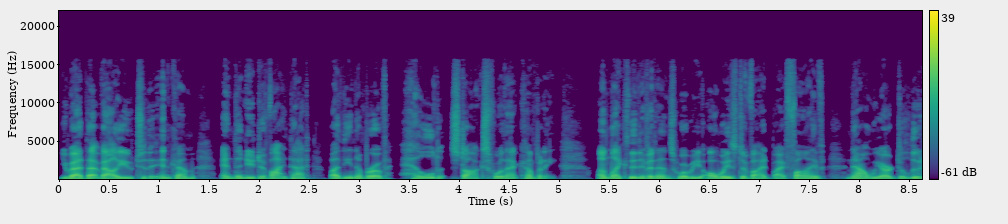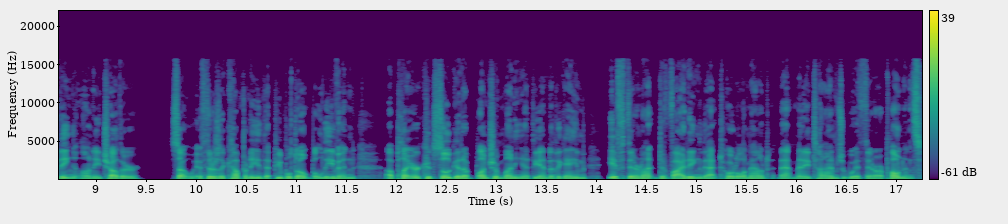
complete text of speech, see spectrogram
You add that value to the income, and then you divide that by the number of held stocks for that company. Unlike the dividends, where we always divide by five, now we are diluting on each other so, if there's a company that people don't believe in, a player could still get a bunch of money at the end of the game if they're not dividing that total amount that many times with their opponents.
